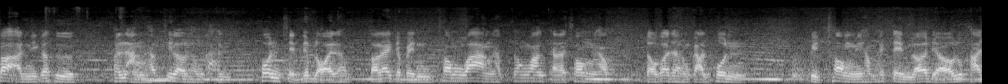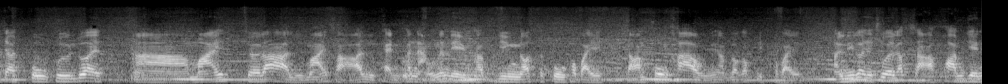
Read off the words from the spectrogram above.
ก็อันนี้ก็คือผนังครับที่เราทำการ พ่นเสร็จเรียบร้อยแล้วครับ ตอนแรกจะเป็นช่องว่างครับ ช่องว่างแต่ละช่องนะครับ เราก็จะทำการพ่นปิดช่องนี้ครับให้เต็มแล้วเดี๋ยวลูกค้าจะปูพื้นด้วยไม้เชอร่า หรือไม้ฝาหรือแผ่นผนังนั่นเองครับ ยิงน็อตสกรูเข้าไปตามโครงข้าวนี้ครับแล้วก็ปิดเข้าไป อันนี้ก็จะช่วยรักษาความเย็น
